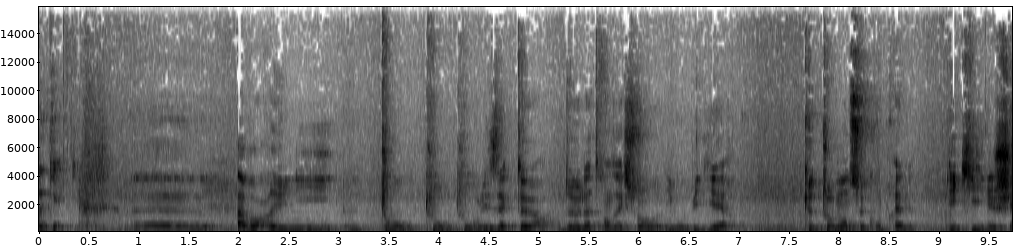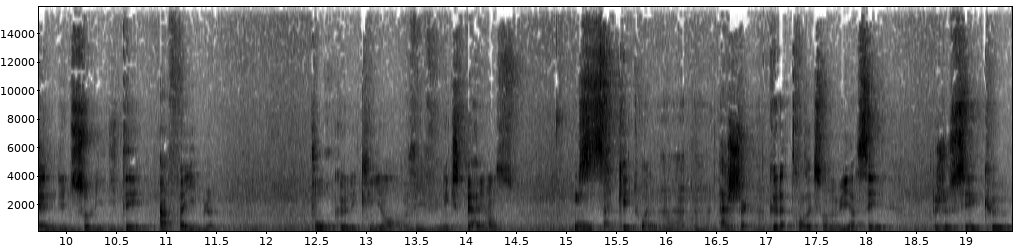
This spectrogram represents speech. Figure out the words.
ok. Euh, avoir réuni euh, tous les acteurs de la transaction immobilière, que tout le monde se comprenne et qui est une chaîne d'une solidité infaillible pour que les clients vivent une expérience 5 étoiles. Mm, mm, mm. À chaque, que la transaction immobilière, c'est je sais que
